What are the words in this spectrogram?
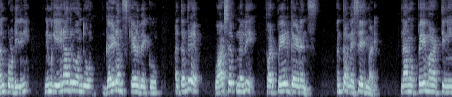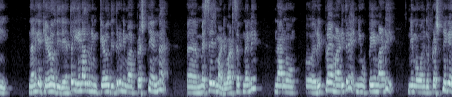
ಅಂದ್ಕೊಂಡಿದ್ದೀನಿ ನಿಮಗೆ ಏನಾದರೂ ಒಂದು ಗೈಡೆನ್ಸ್ ಕೇಳಬೇಕು ಅಂತಂದರೆ ವಾಟ್ಸಪ್ನಲ್ಲಿ ಫಾರ್ ಪೇಯ್ಡ್ ಗೈಡೆನ್ಸ್ ಅಂತ ಮೆಸೇಜ್ ಮಾಡಿ. ನಾನು ಪೇ ಮಾಡ್ತೀನಿ, ನನಗೆ ಕೇಳೋದಿದೆ ಅಂತ ಏನಾದರೂ ನಿಮ್ಗೆ ಕೇಳೋದಿದ್ದರೆ ನಿಮ್ಮ ಪ್ರಶ್ನೆಯನ್ನು ಮೆಸೇಜ್ ಮಾಡಿ. ವಾಟ್ಸಪ್ನಲ್ಲಿ ನಾನು ರಿಪ್ಲೈ ಮಾಡಿದರೆ ನೀವು ಪೇ ಮಾಡಿ ನಿಮ್ಮ ಒಂದು ಪ್ರಶ್ನೆಗೆ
